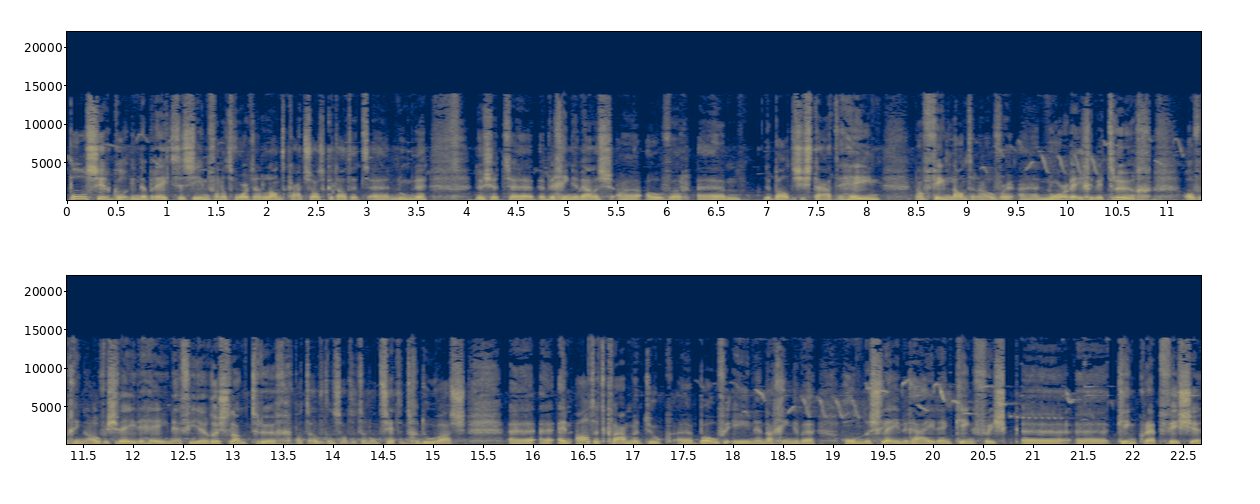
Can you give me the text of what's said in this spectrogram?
poolcirkel in de breedste zin van het woord een landkaart, zoals ik het altijd uh, noemde. Dus het, uh, we gingen wel eens over um, de Baltische Staten heen, dan Finland en over Noorwegen weer terug. Of we gingen over Zweden heen en via Rusland terug, wat overigens altijd een ontzettend gedoe was. en altijd kwamen we natuurlijk bovenin en dan gingen we hondensleen rijden en kingfish, kingcrab vissen.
